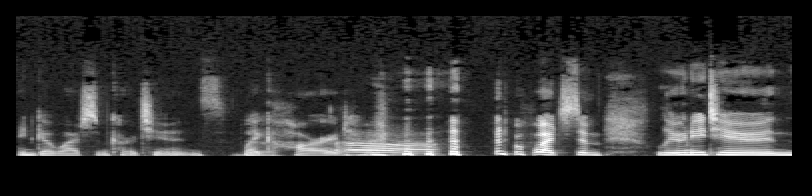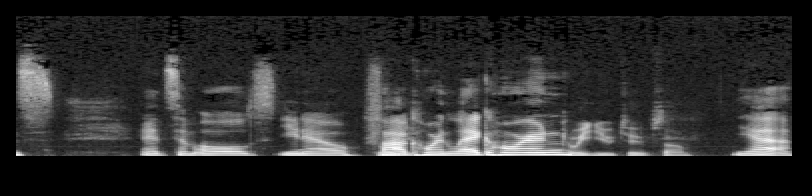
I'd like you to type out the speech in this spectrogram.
and go watch some cartoons, like hard. Ah. watch some Looney Tunes and some old, you know, Foghorn Leghorn. Can we YouTube some? Yeah,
